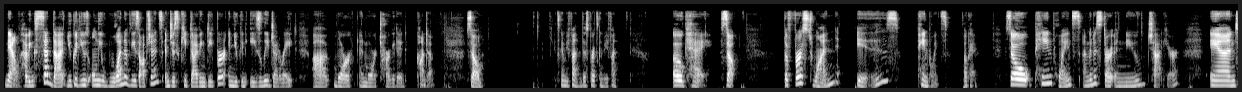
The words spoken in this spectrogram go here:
Now, having said that, you could use only one of these options and just keep diving deeper, and you can easily generate uh, more and more targeted content. So it's going to be fun. This part's going to be fun. Okay, so the first one is pain points. Okay, so pain points, I'm going to start a new chat here. And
